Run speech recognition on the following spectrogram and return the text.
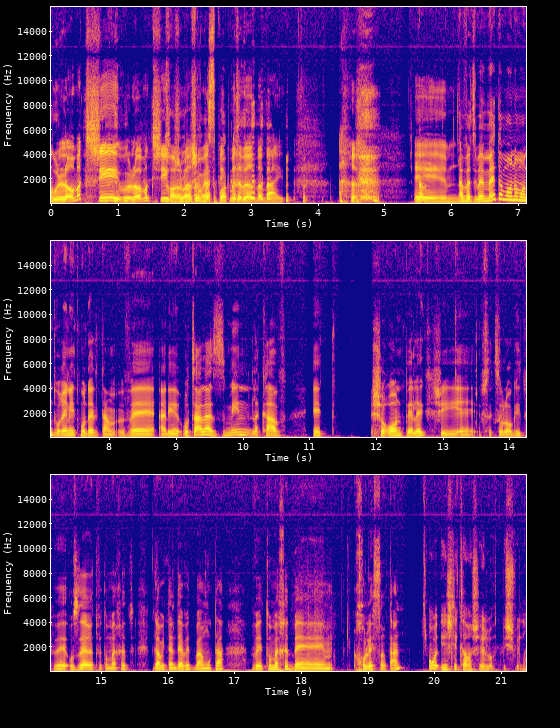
הוא לא מקשיב, הוא לא מקשיב, נכון, הוא הוא לא שומע אותך שומע מספיק. מדברת בבית. אמ, אבל זה באמת המון המון דברים להתמודד איתם, ואני רוצה להזמין לקו את שרון פלג, שהיא אה, סקסולוגית ועוזרת ותומכת, גם מתנדבת בעמותה, ותומכת בחולי סרטן. אוי, יש לי כמה שאלות בשבילה.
